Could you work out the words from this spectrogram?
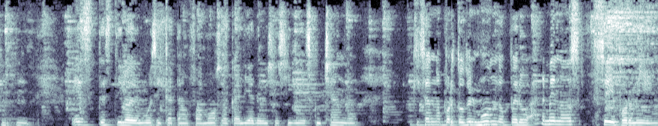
este estilo de música tan famoso que al día de hoy se sigue escuchando Quizás no por todo el mundo, pero al menos sí por mí.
